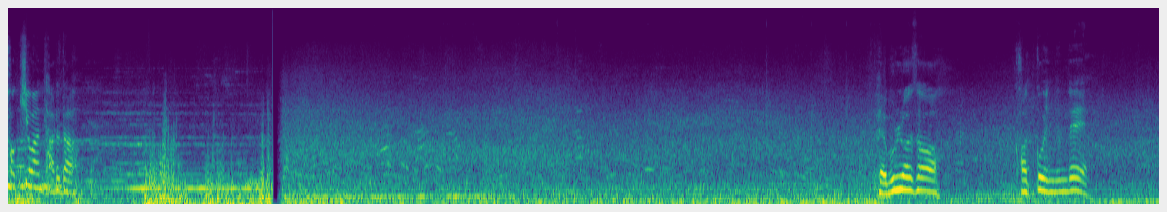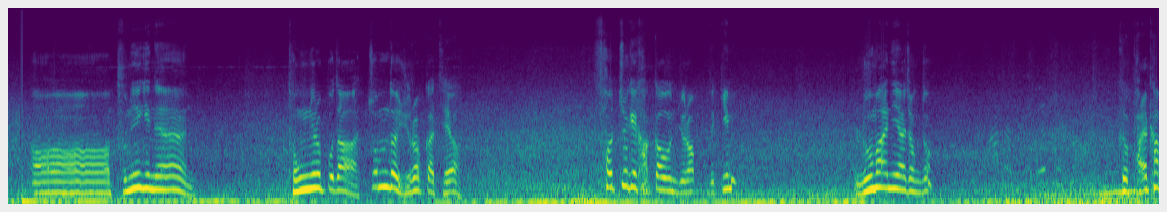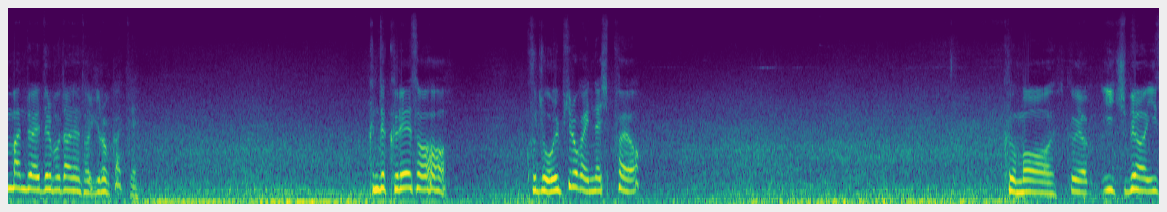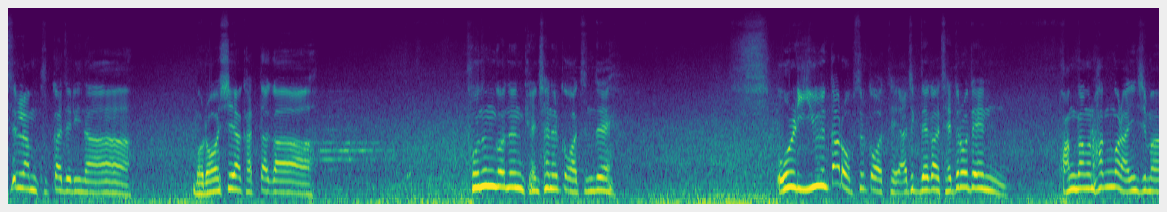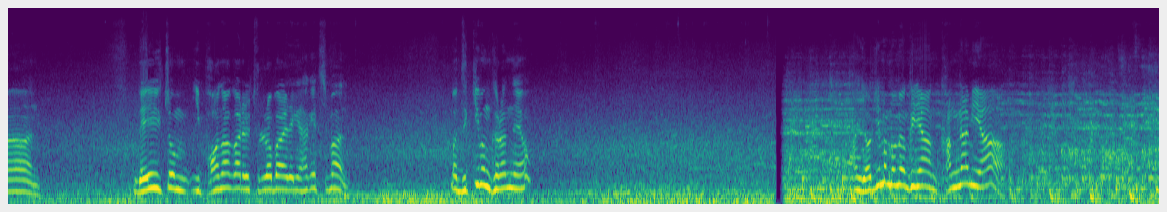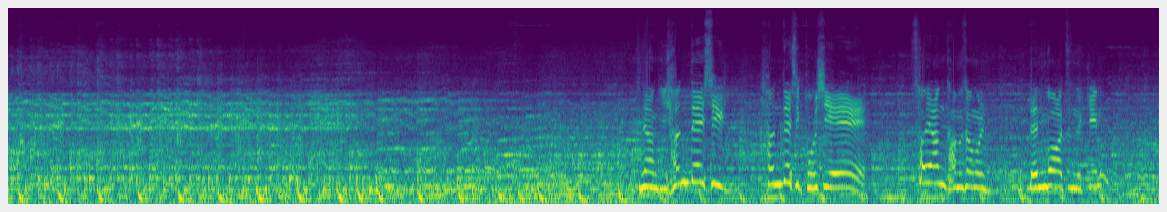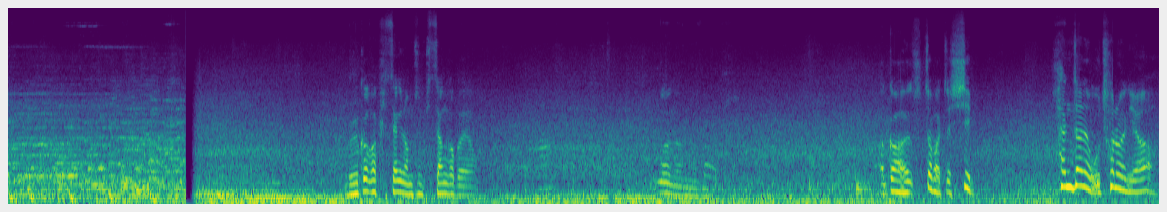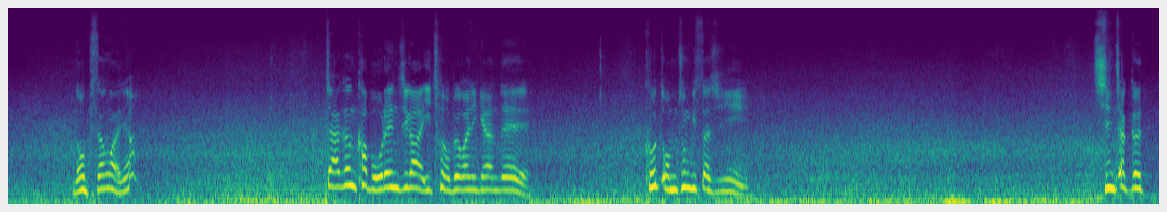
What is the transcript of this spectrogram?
터키와는 다르다. 배불러서 걷고 있는데 어 분위기는 동유럽보다 좀 더 유럽 같아요 서쪽에 가까운 유럽 느낌? 루마니아 정도? 그 발칸반도 애들보다는 더 유럽 같아 근데 그래서 굳이 올 필요가 있나 싶어요 그 뭐 그 이 주변 이슬람 국가들이나 뭐 러시아 갔다가 보는 거는 괜찮을 것 같은데 올 이유는 따로 없을 것 같아. 아직 내가 제대로 된 관광을 한 건 아니지만 내일 좀 이 번화가를 둘러봐야 되긴 하겠지만 뭐 느낌은 그렇네요. 아, 여기만 보면 그냥 강남이야. 그냥 이 현대식 현대식 도시에 서양 감성을 낸 것 같은 느낌? 물가가 비싸긴 엄청 비싼가 봐요. 어, 어, 어. 아까 숫자 봤죠? 10. 한 잔에 5,000원이야. 너무 비싼 거 아니야? 작은 컵 오렌지가 2,500원이긴 한데 그것도 엄청 비싸지. 진짜 끝.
